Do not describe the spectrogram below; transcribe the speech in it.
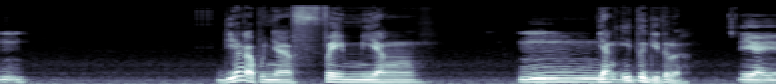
Mm-mm. dia nggak punya fame yang Hmm. yang itu gitu loh. iya iya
